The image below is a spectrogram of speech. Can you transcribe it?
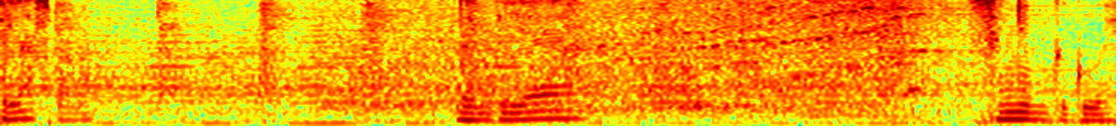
jelas banget. Dan dia senyum ke gue.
